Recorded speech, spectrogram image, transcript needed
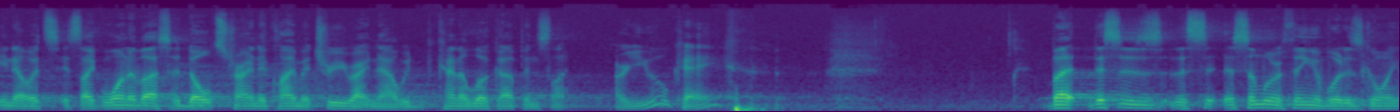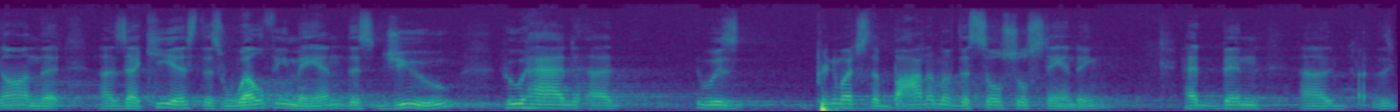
you know, it's, it's like one of us adults trying to climb a tree right now. We'd kind of look up and it's like, Are you okay? But this is a similar thing of what is going on that uh, Zacchaeus, this wealthy man, this Jew, who had uh, was pretty much the bottom of the social standing, had been, uh, the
